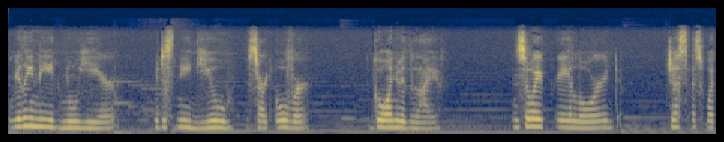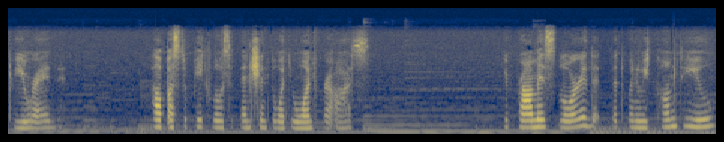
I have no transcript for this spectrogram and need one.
really need new year. We just need you to start over, to go on with life. And so I pray, Lord, just as what we read, help us to pay close attention to what you want for us. You promised, Lord, that when we come to you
